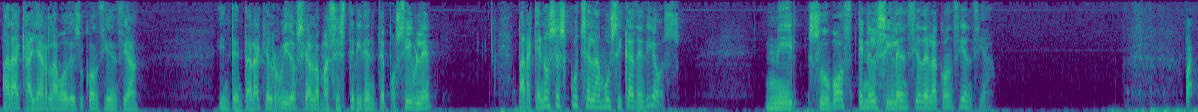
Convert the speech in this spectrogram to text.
para callar la voz de su conciencia. Intentará que el ruido sea lo más estridente posible para que no se escuche la música de Dios, ni su voz en el silencio de la conciencia. Bueno,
